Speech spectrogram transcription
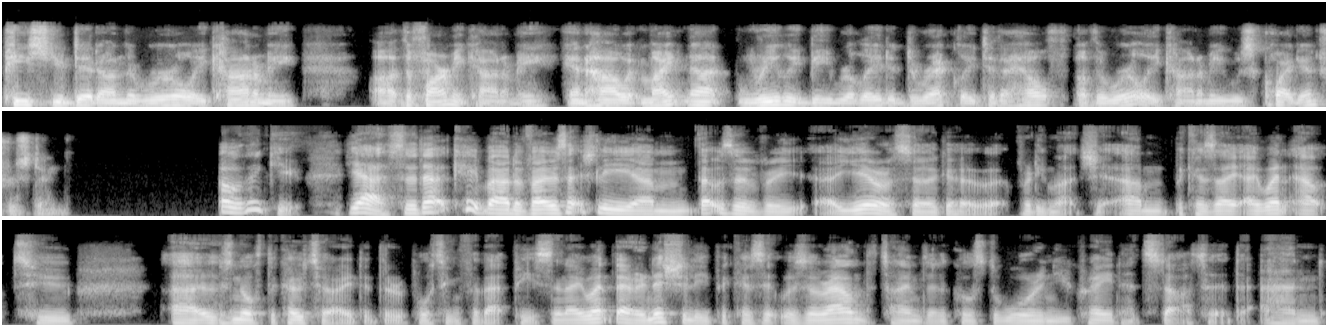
piece you did on the rural economy, uh, the farm economy, and how it might not really be related directly to the health of the rural economy was quite interesting. Oh, thank you. Yeah, so that came out of I was actually um that was over a year or so ago, pretty much. Um, because I, I went out to uh, it was North Dakota. I did the reporting for that piece, and I went there initially because it was around the time that, of course, the war in Ukraine had started, and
